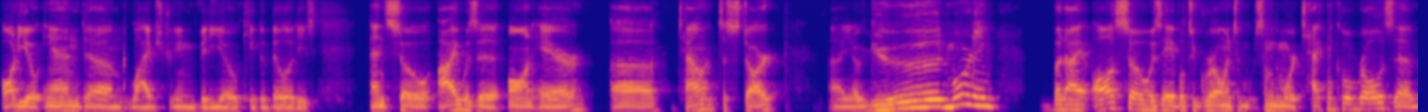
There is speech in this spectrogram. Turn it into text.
audio and um, live stream video capabilities, and so I was a on air uh, talent to start. Uh, you know, good morning. but I also was able to grow into some of the more technical roles, uh,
